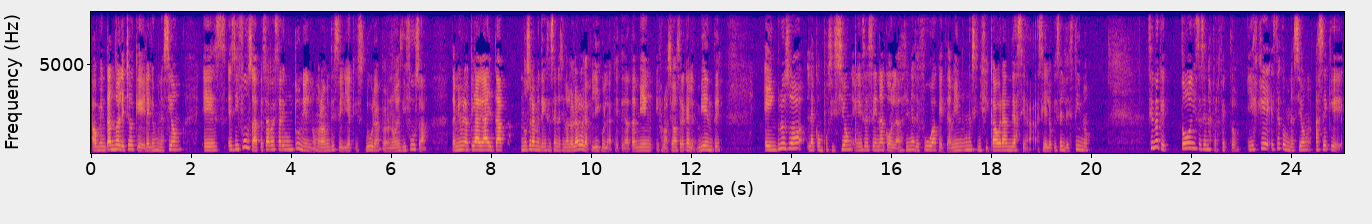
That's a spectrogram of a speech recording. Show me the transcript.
aumentando el hecho de que la iluminación es, es difusa, a pesar de estar en un túnel, ¿no? normalmente se diría que es dura, pero no es difusa. También una clave alta, no solamente en esa escena, sino a lo largo de la película, que te da también información acerca del ambiente. E incluso la composición en esa escena con las líneas de fuga, que también un significado grande hacia, hacia lo que es el destino. Siendo que todo en esta escena es perfecto. Y es que esta combinación hace que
